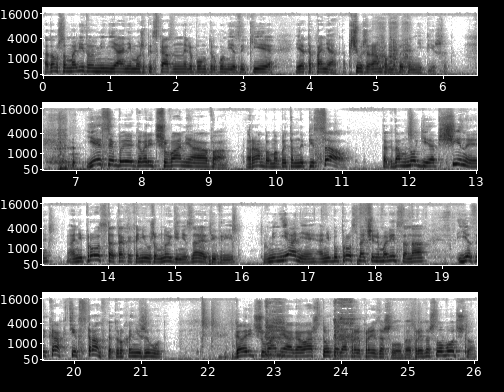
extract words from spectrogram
о том, что молитва в Миньяне может быть сказана на любом другом языке, и это понятно. Почему же Рамбам об этом не пишет? Если бы говорить Шувами Ава, Рамбам об этом написал, тогда многие общины, они просто, так как они уже многие не знают иврит, в Миньяне они бы просто начали молиться на языках тех стран, в которых они живут. Говорит Шувами Агава, что тогда произошло? Произошло вот что.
